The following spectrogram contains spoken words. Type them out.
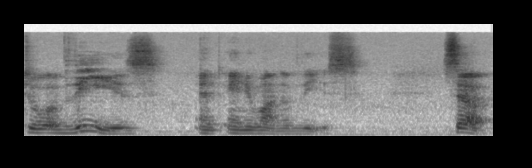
two of these and any one of these. So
